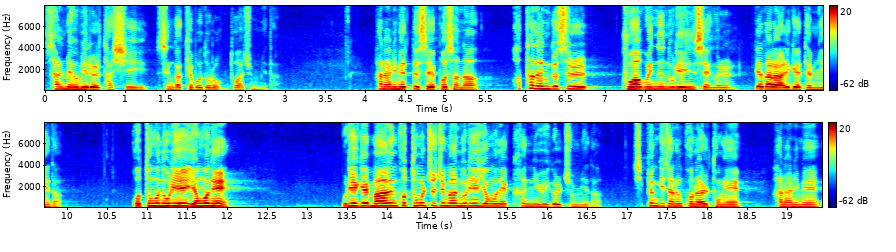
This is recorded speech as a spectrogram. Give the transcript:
삶의 의미를 다시 생각해 보도록 도와줍니다. 하나님의 뜻에 벗어나 허탄한 것을 구하고 있는 우리의 인생을 깨달아 알게 됩니다. 고통은 우리의 영혼에 우리에게 많은 고통을 주지만 우리의 영혼에 큰 유익을 줍니다. 시편 기자는 고난을 통해 하나님의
